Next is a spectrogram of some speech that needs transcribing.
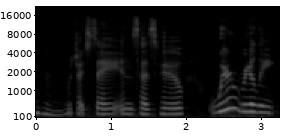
Mm-hmm. which I say in Says Who, we're really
